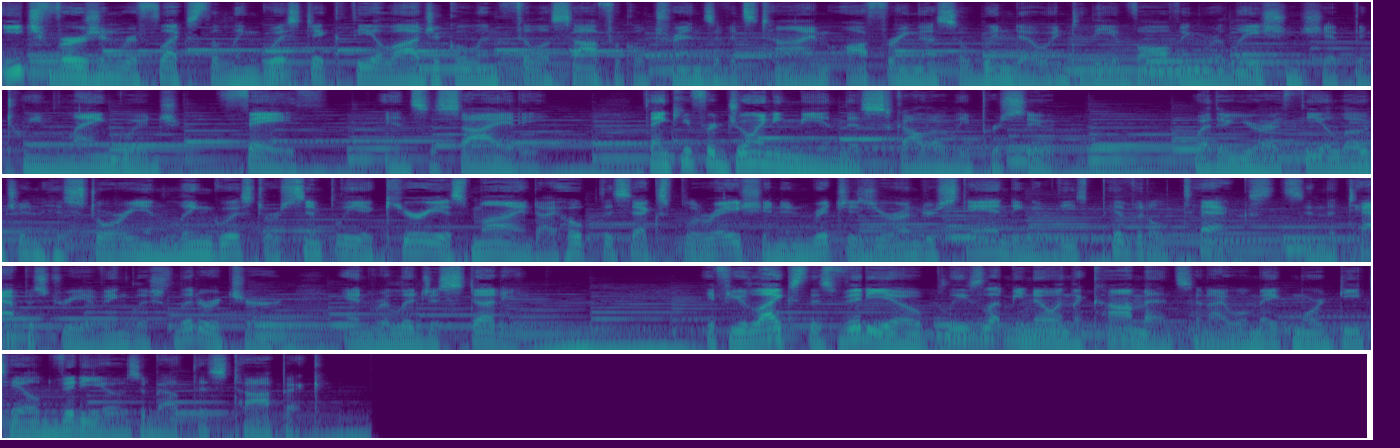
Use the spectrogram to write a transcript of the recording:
Each version reflects the linguistic, theological, and philosophical trends of its time, offering us a window into the evolving relationship between language, faith, and society. Thank you for joining me in this scholarly pursuit. Whether you're a theologian, historian, linguist, or simply a curious mind, I hope this exploration enriches your understanding of these pivotal texts in the tapestry of English literature and religious study. If you liked this video, please let me know in the comments and I will make more detailed videos about this topic.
